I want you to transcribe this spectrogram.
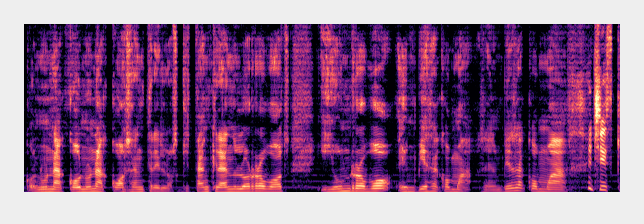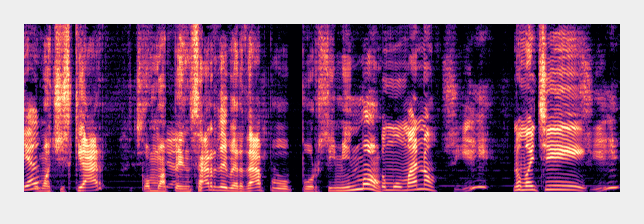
Con una, con una cosa entre los que están creando los robots y un robot empieza como a, se empieza como a, Chisquear. como a chisquear, como a pensar de verdad por, por sí mismo. Como humano. Sí, No manches. sí.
